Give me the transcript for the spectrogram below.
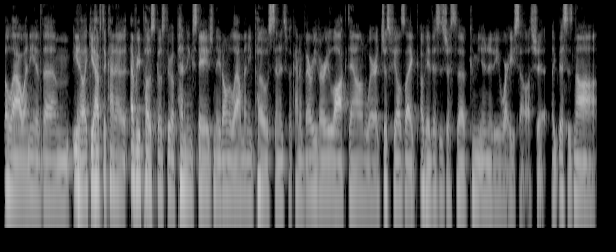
allow any of them you know like you have to kind of every post goes through a pending stage and they don't allow many posts and it's kind of very very locked down where it just feels like okay this is just a community where you sell us shit like this is not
